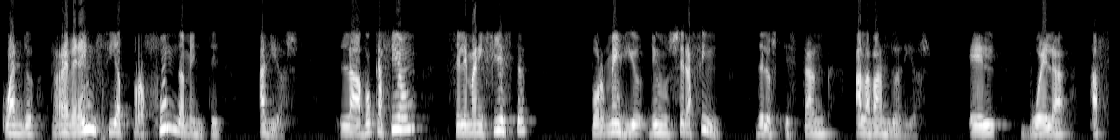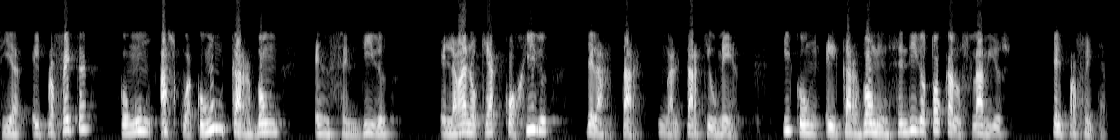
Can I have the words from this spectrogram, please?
cuando reverencia profundamente a Dios. La vocación se le manifiesta por medio de un serafín de los que están alabando a Dios. Él vuela hacia el profeta con un ascua, con un carbón encendido en la mano que ha cogido del altar, un altar que humea, y con el carbón encendido toca los labios del profeta.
